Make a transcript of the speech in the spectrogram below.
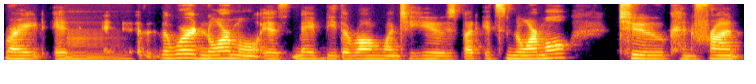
right? It, mm. it, the word normal is maybe the wrong one to use, but it's normal to confront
